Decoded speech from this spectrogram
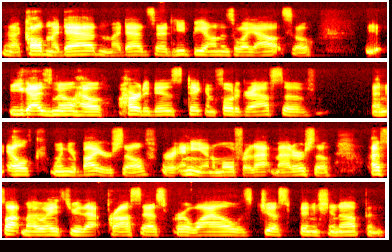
and I called my dad, and my dad said he'd be on his way out. So you guys know how hard it is taking photographs of an elk when you're by yourself or any animal for that matter. So I fought my way through that process for a while, was just finishing up and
